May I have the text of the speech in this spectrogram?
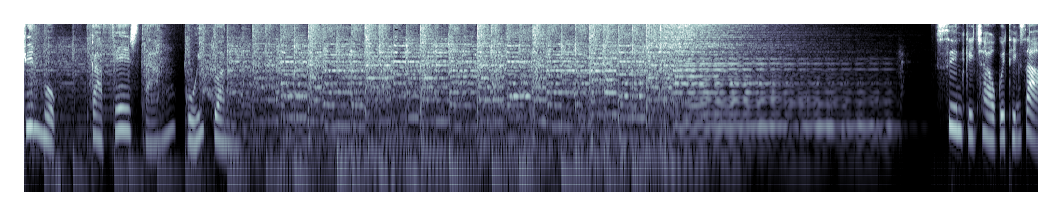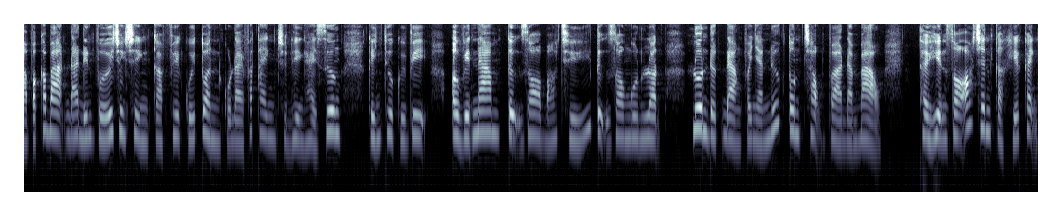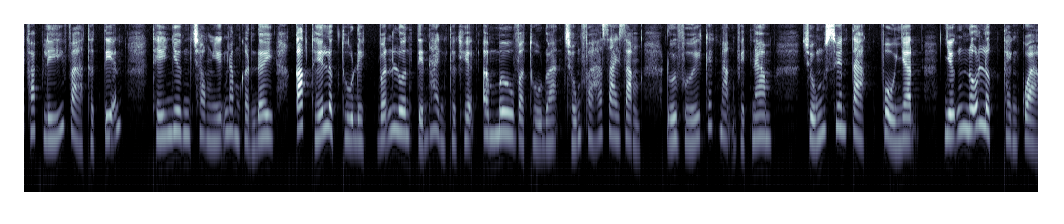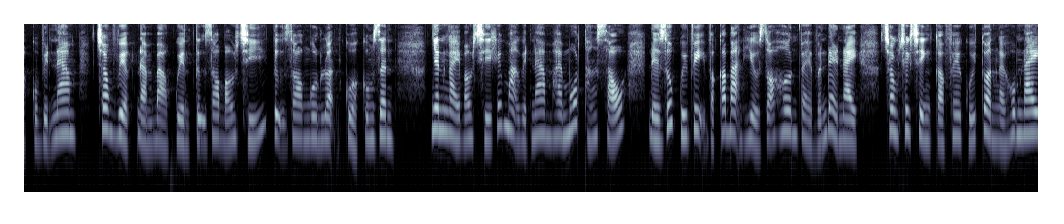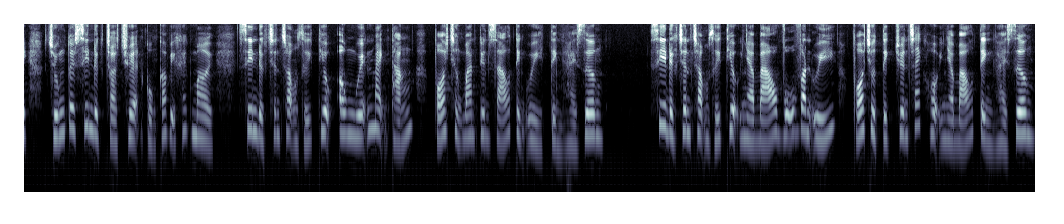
chuyên mục Cà phê sáng cuối tuần. Xin kính chào quý thính giả và các bạn đã đến với chương trình Cà phê cuối tuần của Đài Phát thanh Truyền hình Hải Dương. Kính thưa quý vị, ở Việt Nam, tự do báo chí, tự do ngôn luận luôn được Đảng và Nhà nước tôn trọng và đảm bảo thể hiện rõ trên cả khía cạnh pháp lý và thực tiễn. Thế nhưng trong những năm gần đây, các thế lực thù địch vẫn luôn tiến hành thực hiện âm mưu và thủ đoạn chống phá dai dẳng đối với cách mạng Việt Nam. Chúng xuyên tạc, phủ nhận những nỗ lực thành quả của Việt Nam trong việc đảm bảo quyền tự do báo chí, tự do ngôn luận của công dân. Nhân ngày báo chí cách mạng Việt Nam 21 tháng 6, để giúp quý vị và các bạn hiểu rõ hơn về vấn đề này, trong chương trình Cà phê cuối tuần ngày hôm nay, chúng tôi xin được trò chuyện cùng các vị khách mời. Xin được trân trọng giới thiệu ông Nguyễn Mạnh Thắng, Phó trưởng ban tuyên giáo tỉnh ủy tỉnh Hải Dương. Xin được trân trọng giới thiệu nhà báo Vũ Văn Úy, Phó Chủ tịch chuyên trách Hội Nhà báo tỉnh Hải Dương.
